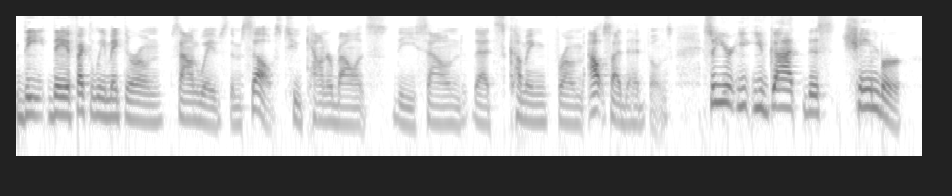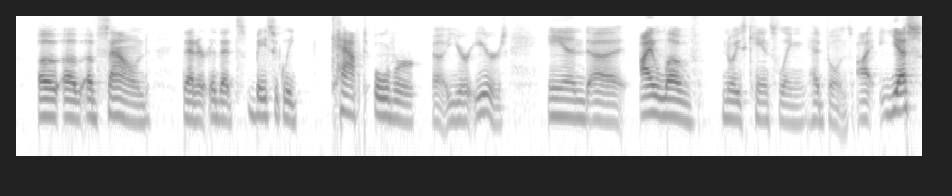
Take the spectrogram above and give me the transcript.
the, they effectively make their own sound waves themselves to counterbalance the sound that's coming from outside the headphones. So, you're, you, have got this chamber of, of, of sound that are, that's basically capped over uh, your ears and uh, I love noise canceling headphones. I, yes,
